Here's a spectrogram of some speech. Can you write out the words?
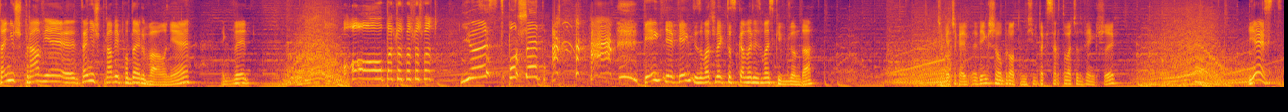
Ten już prawie, ten już prawie poderwał, nie? Jakby... O, patrz, patrz, patrz, patrz, patrz! Jest, poszedł! pięknie, pięknie, zobaczmy jak to z kamery z Majskiej wygląda. Czekaj, czekaj, większe obroty, musimy tak startować od większych. Jest!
